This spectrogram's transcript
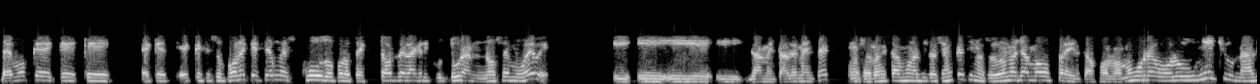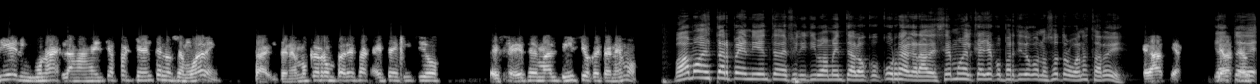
vemos que, que, que, que, que se supone que sea un escudo protector de la agricultura no se mueve y, y, y, lamentablemente nosotros estamos en una situación que si nosotros nos llamamos prensa o formamos un revolú, un nicho, nadie, ninguna, las agencias pertinentes no se mueven. O sea, tenemos que romper esa, ese vicio, ese, ese mal vicio que tenemos. Vamos a estar pendientes definitivamente a lo que ocurra. Agradecemos el que haya compartido con nosotros. Buenas tardes. Gracias. Ya, ustedes,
